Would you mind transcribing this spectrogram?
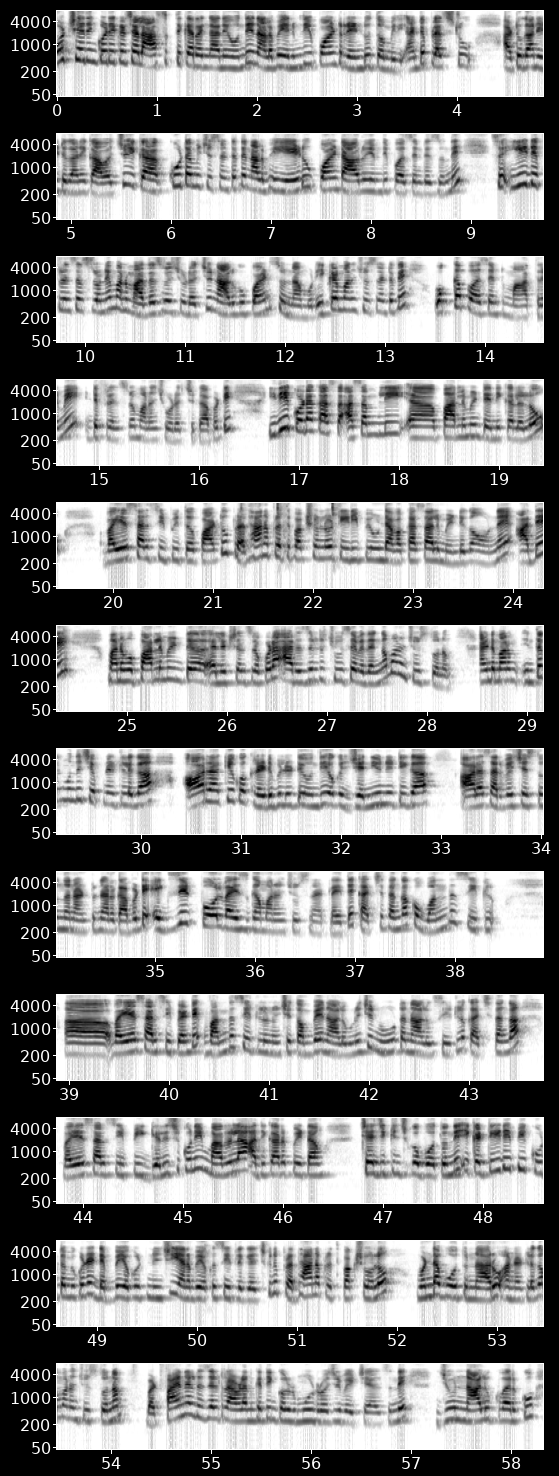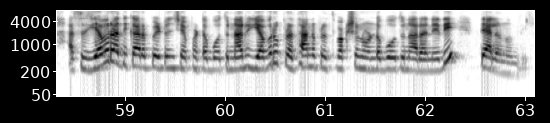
ఓట్ షేరింగ్ కూడా ఇక్కడ చాలా ఆసక్తికరంగానే ఉంది. నలభై ఎనిమిది పాయింట్ రెండు తొమ్మిది అంటే ప్లస్ టూ అటుగాని ఇటుగాని కావచ్చు. ఇక కూటమి చూసినట్టయితే నలభై ఏడు పాయింట్ ఆరు ఎనిమిది పర్సెంటేజ్ ఉంది. సో ఈ డిఫరెన్సెస్లోనే మనం అదర్స్లో చూడొచ్చు. నాలుగు పాయింట్ సున్నా మూడు. ఇక్కడ మనం చూసినట్టయితే ఒక్క పర్సెంట్ మాత్రమే డిఫరెన్స్లో మనం చూడొచ్చు కాబట్టి. ఇది కూడా కాస్త అసెంబ్లీ పార్లమెంట్ ఎన్నికలలో వైఎస్ఆర్సీపీతో పాటు ప్రధాన ప్రతిపక్షంలో టీడీపీ ఉండే అవకాశాలు మెండుగా ఉన్నాయి. అదే మనము పార్లమెంట్ ఎలక్షన్స్లో కూడా ఆ రిజల్ట్ చూసే విధంగా మనం చూస్తున్నాం. అండ్ మనం ఇంతకుముందు చెప్పినట్లుగా ఆరాకి ఒక క్రెడిబిలిటీ ఉంది ఒక జెన్యూనిటీగా ఆరా సర్వే చేస్తుందని అంటున్నారు కాబట్టి ఎగ్జిట్ పోల్ వైజ్గా మనం చూసినట్లయితే ఖచ్చితంగా ఒక వంద సీట్లు వైఎస్ఆర్సీపీ అంటే వంద సీట్ల నుంచి తొంభై నాలుగు నుంచి నూట నాలుగు సీట్లు ఖచ్చితంగా వైఎస్ఆర్సీపీ గెలుచుకుని మరలా అధికార పీఠం చేజిక్కించుకోబోతుంది. ఇక టీడీపీ కూటమి కూడా డెబ్బై ఒకటి నుంచి ఎనభై ఒక సీట్లు గెలుచుకుని ప్రధాన ప్రతిపక్షంలో ఉండబోతున్నారు అన్నట్లుగా మనం చూస్తున్నాం. బట్ ఫైనల్ రిజల్ట్ రావడానికి అయితే ఇంకొక మూడు రోజులు వెయిట్ చేయాల్సిందే. జూన్ నాలుగు వరకు అసలు ఎవరు అధికార పీఠం చేపట్టబోతున్నారు? ఎవరు ప్రధాన ప్రతిపక్షంలో ఉండబోతున్నారు అనేది తేలనుంది.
